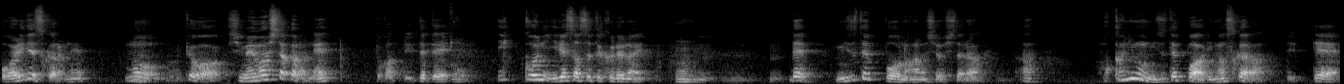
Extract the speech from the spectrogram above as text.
終わりですからね。もう今日は閉めましたからね」とかって言ってて一向に入れさせてくれない。うん。で水鉄砲の話をしたら「あ他にも水鉄砲ありますから」って言って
